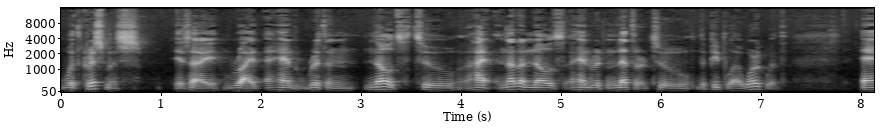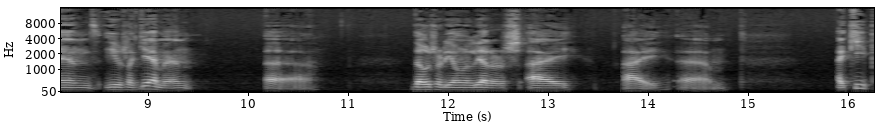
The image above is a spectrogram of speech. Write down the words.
with Christmas is I write a handwritten note to not a note, a handwritten letter to the people I work with, and he was like, "Yeah, man, uh, those are the only letters I I um, I keep."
